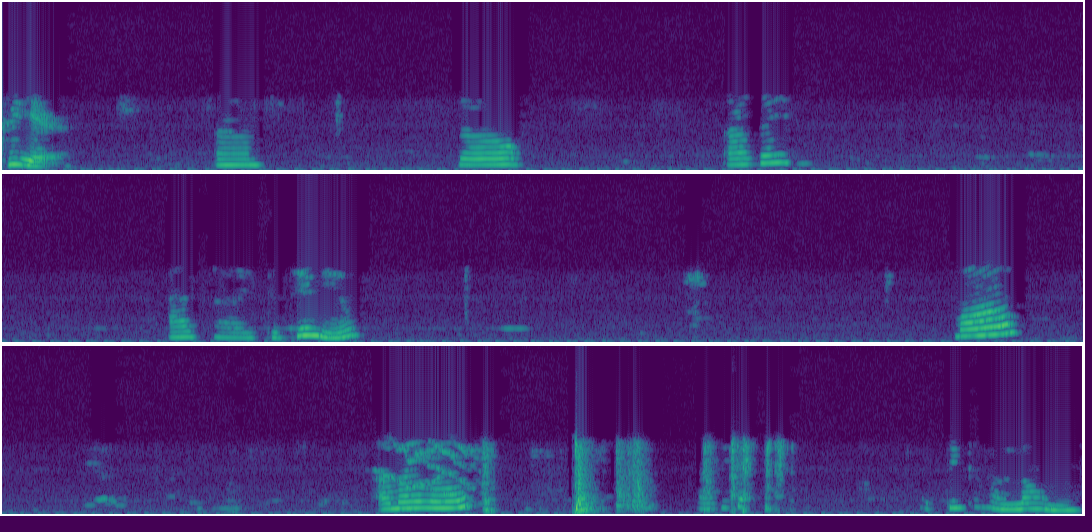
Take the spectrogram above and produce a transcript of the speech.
Clear. Um, so, as I, as I continue, Mom? Am I think I, Alone.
